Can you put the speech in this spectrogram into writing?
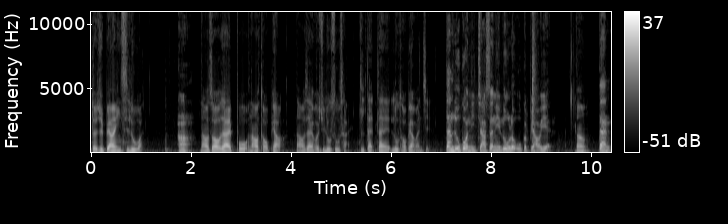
对，就表演一次录完，嗯，然后之后再播，然后投票，然后再回去录素材，再再录投票环节。但如果你假设你录了五个表演，嗯，但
